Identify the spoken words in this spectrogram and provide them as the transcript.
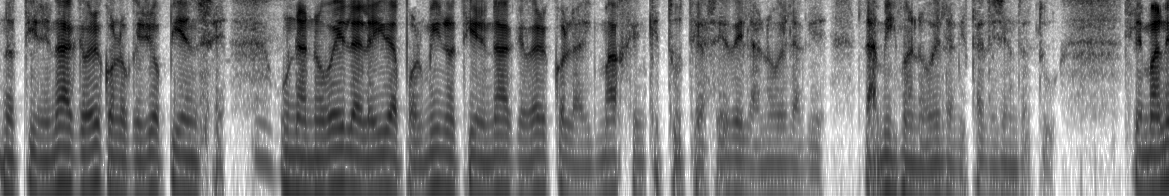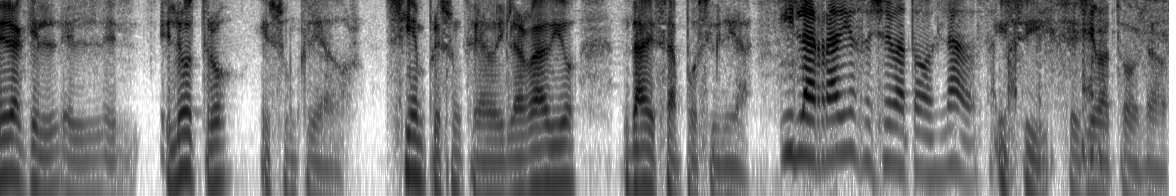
no tiene nada que ver con lo que yo piense. Una novela leída por mí no tiene nada que ver con la imagen que tú te haces de la novela que la misma novela que estás leyendo tú. De manera que el, otro es un creador. Siempre es un creador y la radio da esa posibilidad. Y la radio se lleva a todos lados. Y sí, se lleva a todos lados.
